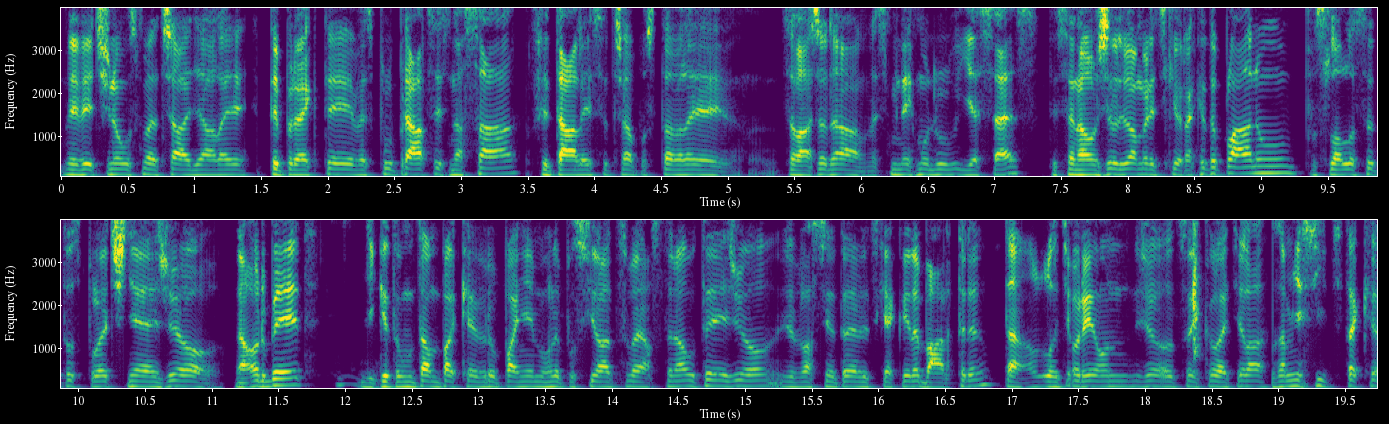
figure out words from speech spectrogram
my většinou jsme třeba dělali ty projekty ve spolupráci s NASA. V Itálii se třeba postavili celá řada vesmírných modulů ISS. Ty se naložili do amerického raketoplánu, poslalo se to společně že jo, na orbit. Díky tomu tam pak Evropani mohli posílat své astronauty, že, jo, že vlastně to je vždycky jakýhle barter. Ta loď Orion, že jo, co jako letěla za měsíc, tak eh,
